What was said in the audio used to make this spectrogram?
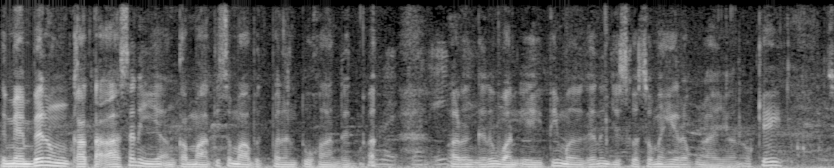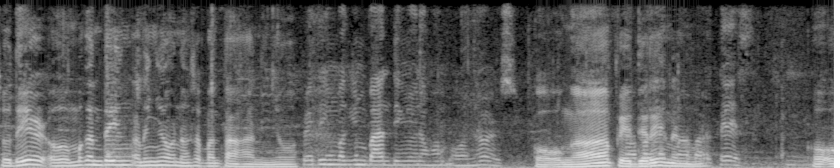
remember nung kataasan eh, ang kamatis sumabot pa ng 200 pa. 180. Parang gano'n, 180, mga gano'n. Diyos ko, so mahirap nga yun. Okay. So there, oh, maganda yung ano nyo, no, sa bantahan ninyo. Pwede yung maging banding yun ng homeowners. Oo nga, pwede Habang rin. Ano. nagmamartes. Oo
